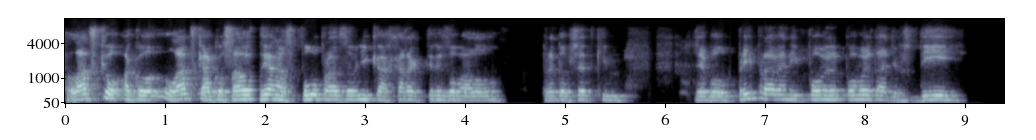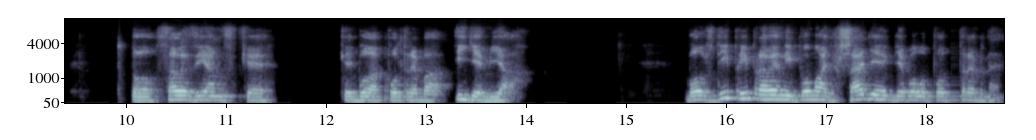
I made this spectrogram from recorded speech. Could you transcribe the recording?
Lacko ako, Lacka ako Salziana spolupracovníka charakterizovalo predovšetkým, že bol pripravený povedať vždy to salesianské, keď bola potreba, idem ja. Bol vždy pripravený pomáť všade, kde bolo potrebné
